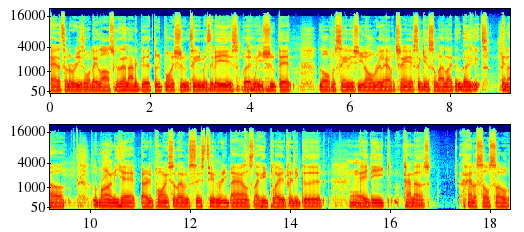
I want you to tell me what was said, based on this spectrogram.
added to the reason why they lost because they're not a good three point shooting team as it is. But when you shoot that low percentage, you don't really have a chance against somebody like the Nuggets. And uh, LeBron, he had 30 points, 11 assists, 10 rebounds. Like he played pretty good. Mm-hmm. AD kind of had a so-so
